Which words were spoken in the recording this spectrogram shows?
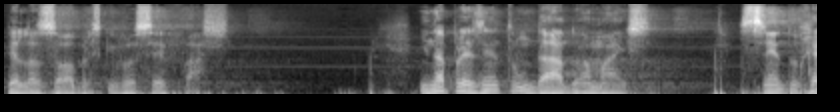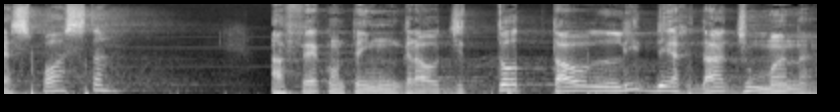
pelas obras que você faz. E apresenta um dado a mais. Sendo resposta, a fé contém um grau de total liberdade humana.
